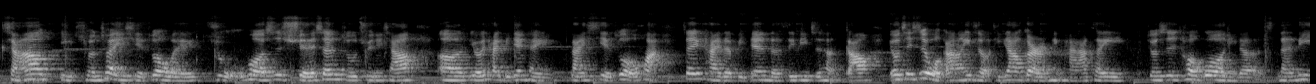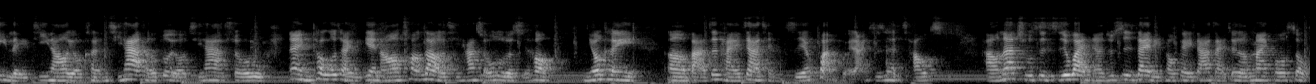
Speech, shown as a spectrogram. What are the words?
想要以纯粹以写作为主，或者是学生族群，你想要呃有一台笔电可以来写作的话，这一台的笔电的 CP 值很高。尤其是我刚刚一直有提到个人品牌，它可以就是透过你的能力累积，然后有可能其他的合作有其他的收入。那你透过这台笔电，然后创造了其他收入的时候，你又可以呃把这台价钱直接换回来，其实很超值。好，那除此之外呢，就是在里头可以搭载这个 Microsoft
